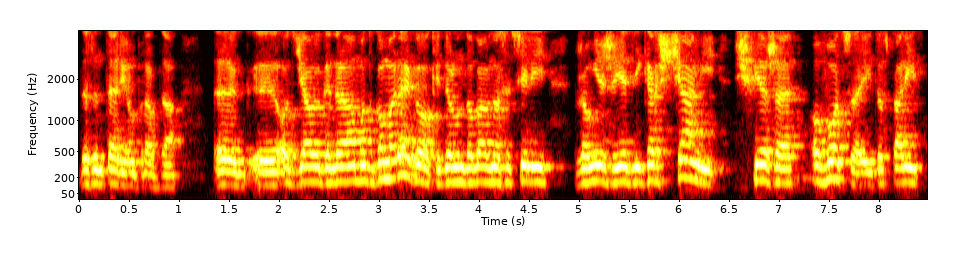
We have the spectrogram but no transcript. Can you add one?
dysenterią, prawda? E, oddziały generała Montgomery'ego, kiedy lądowały na Sycylii, żołnierze jedli garściami świeże owoce i dostali,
